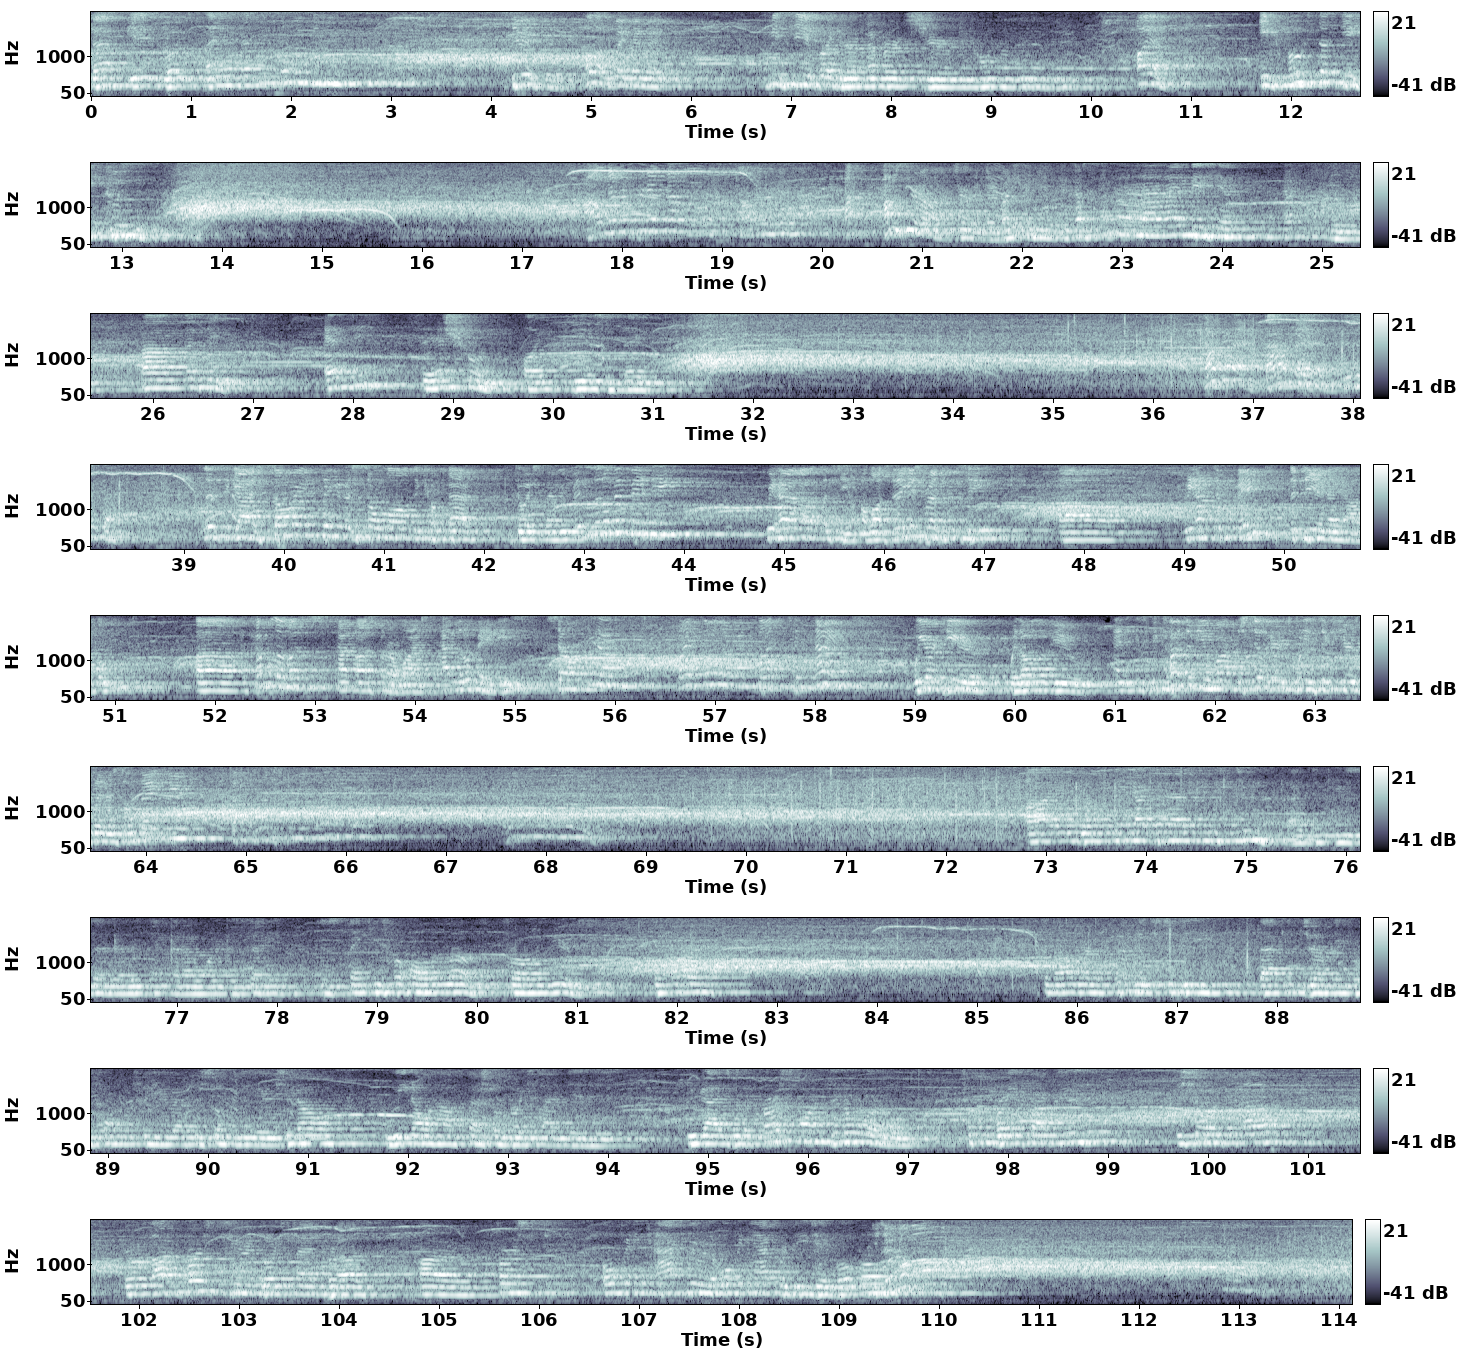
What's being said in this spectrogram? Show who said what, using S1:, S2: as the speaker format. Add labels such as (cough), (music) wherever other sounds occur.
S1: be back in Deutschland. Let me tell you. Seriously. Hold on, wait, wait, wait. Let me see if I can remember German. Hold on. hold on. Oh yeah. Ich möchte dich küssen.
S2: Sehr schön, euch wieder zu.
S1: Listen, guys, sorry it's taken us so long to come back to Deutschland. We've been a little bit busy. We had, a, let's see, a Las Vegas residency. Uh, we had to make the DNA album. Uh, a couple of us, not us, but our wives, had little babies. So, you know, we are here with all of you. And it's because of you, Mark, we're still here 26 years later. So thank you.
S2: I don't think I can add anything to that. I think you said everything that I wanted to say. Just thank you for all the love, for all the years. It's an honor. It's an honor and a privilege to be back in Germany performing for you after so many years. You know, we know how special Deutschland is. You guys were the first ones in the world to embrace our music, to show us love, there were a lot of firsts here in Deutschland for us. Our first opening act, we were the opening act for DJ Bobo.
S1: DJ Bobo!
